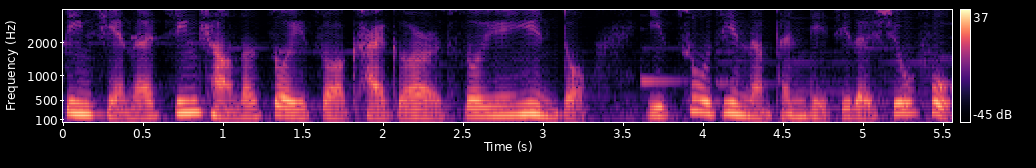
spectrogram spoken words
并且呢，经常的做一做凯格尔缩阴运动，以促进呢盆底肌的修复。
